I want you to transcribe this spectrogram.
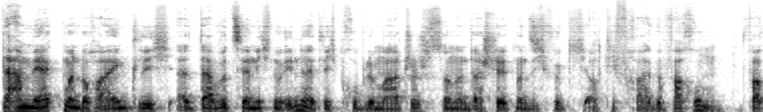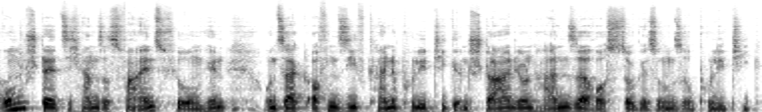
da merkt man doch eigentlich, äh, da wird es ja nicht nur inhaltlich problematisch, sondern da stellt man sich wirklich auch die Frage, warum? Warum stellt sich Hansas Vereinsführung hin und sagt offensiv keine Politik ins Stadion, Hansa Rostock ist unsere Politik?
